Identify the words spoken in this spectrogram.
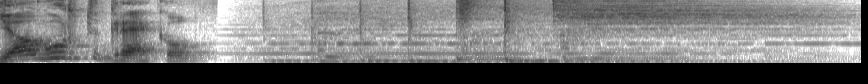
Yogurt greco.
